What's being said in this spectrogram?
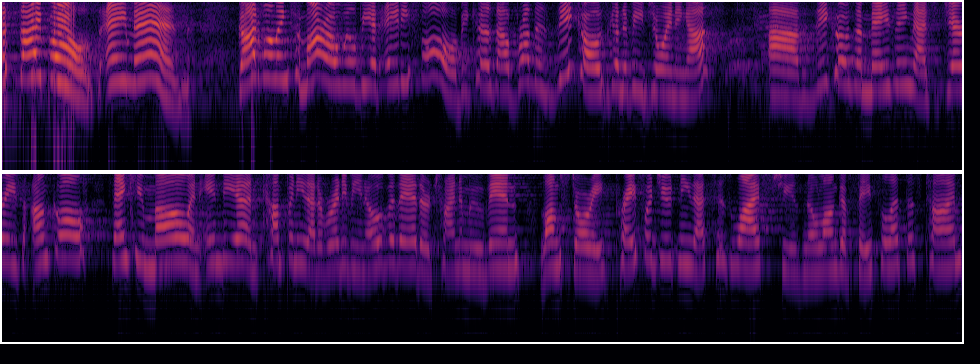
disciples. Amen. God willing, tomorrow we'll be at 84 because our brother Zico is going to be joining us. Uh, Zico's amazing. That's Jerry's uncle. Thank you, Mo and India and company that have already been over there. They're trying to move in. Long story. Pray for Jutney. That's his wife. She is no longer faithful at this time.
